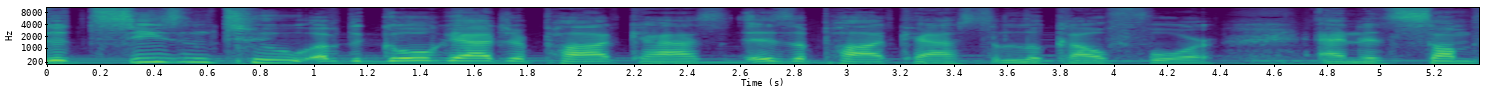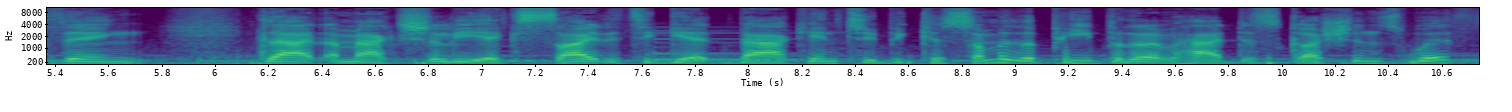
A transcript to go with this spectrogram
the season two of the Go Gadget podcast is a podcast to look out for, and it's something that I'm actually excited to get back into because some of the people that I've had discussions with,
